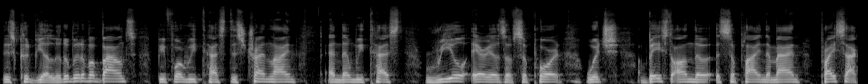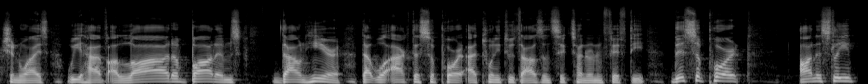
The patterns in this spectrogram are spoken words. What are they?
This could be a little bit of a bounce before we test this trend line. And then we test real areas of support, which based on the supply and demand, price action wise, we have a lot of bottoms down here that will act as support at 22,650. This support, honestly,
